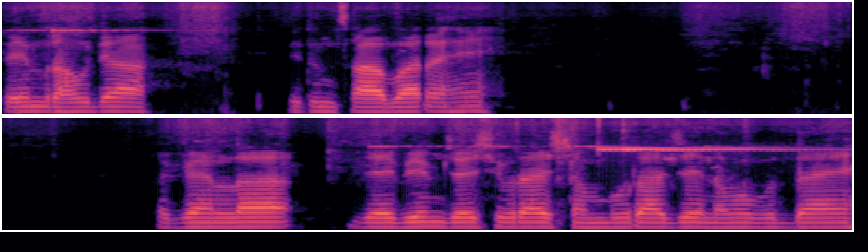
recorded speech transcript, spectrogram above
प्रेम राहू द्या. हे तुमचा आभार आहे. सगळ्यांना जय भीम जय शिवराय शंभूराजे नमो बुद्धाय.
